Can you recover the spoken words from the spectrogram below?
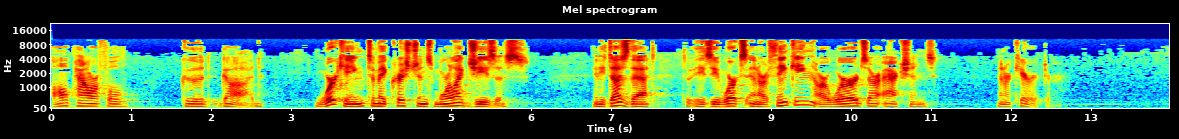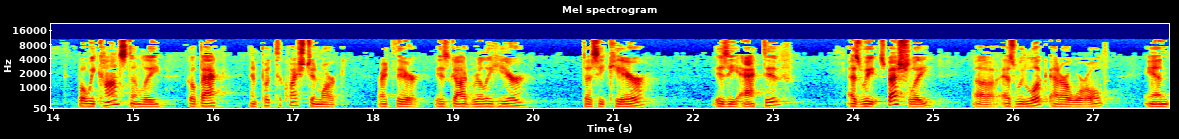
all powerful, good God, working to make Christians more like Jesus. And he does that as he works in our thinking, our words, our actions, and our character. But we constantly go back and put the question mark right there. Is God really here? Does he care? Is he active? As we, especially uh, as we look at our world and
